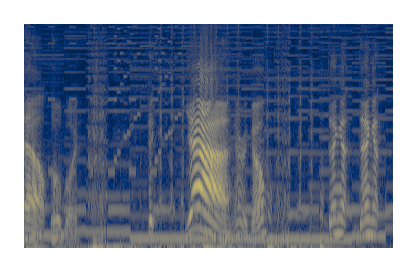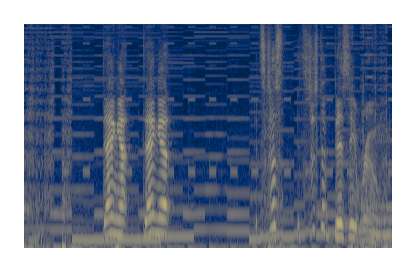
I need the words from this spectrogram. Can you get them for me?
L. Oh boy. Hey, yeah! There we go. Dang it, dang it. Dang it, dang it. It's just, it's just a busy room.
